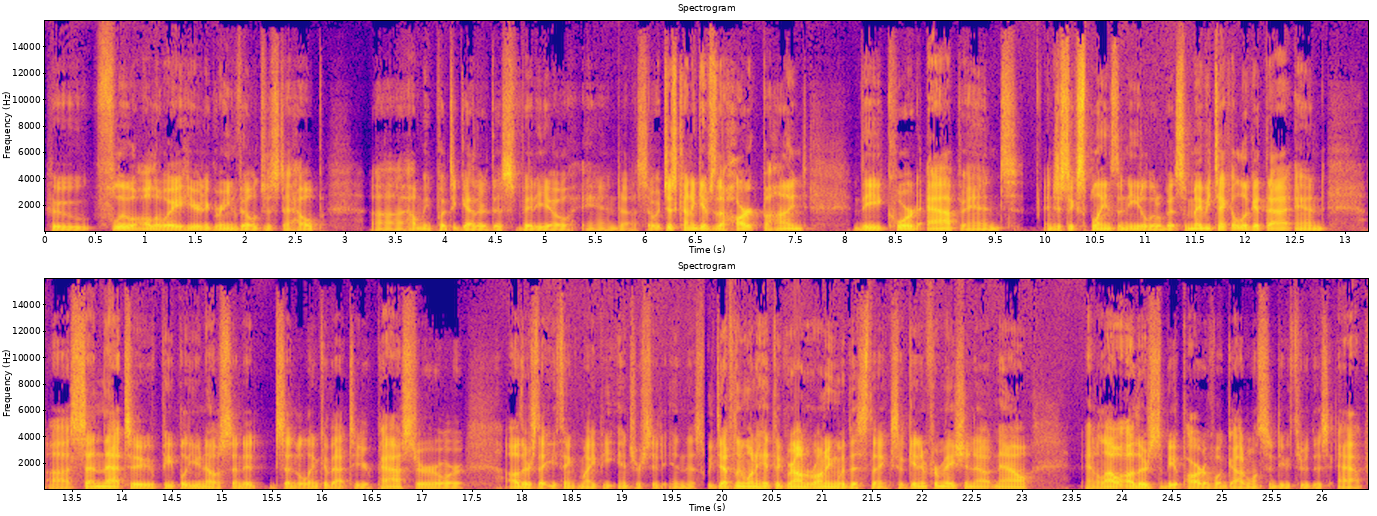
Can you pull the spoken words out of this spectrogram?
who flew all the way here to Greenville just to help uh, helped me put together this video. And uh, so it just kind of gives the heart behind the Cord app and and just explains the need a little bit. So maybe take a look at that and uh, send that to people you know. Send it, send a link of that to your pastor or others that you think might be interested in this. We definitely want to hit the ground running with this thing. So get information out now and allow others to be a part of what God wants to do through this app.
